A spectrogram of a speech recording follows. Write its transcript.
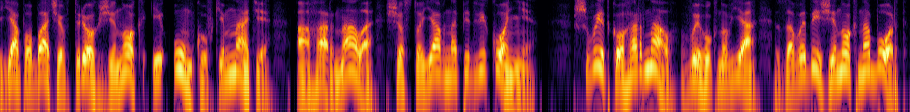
Я побачив трьох жінок і умку в кімнаті, а гарнала, що стояв на підвіконні. Швидко, гарнал, вигукнув я, заведи жінок на борт.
